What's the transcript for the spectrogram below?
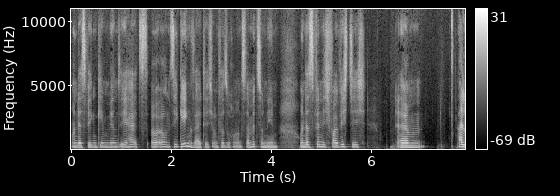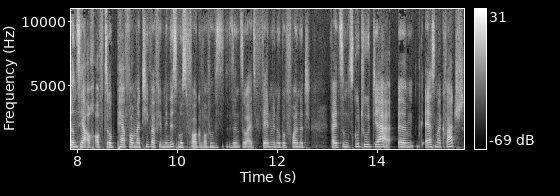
Und deswegen geben wir uns sie halt äh, uns sie gegenseitig und versuchen uns da mitzunehmen. Und das finde ich voll wichtig, ähm, weil uns ja auch oft so performativer Feminismus vorgeworfen sind, so als wären wir nur befreundet, weil es uns gut tut. Ja, ähm, erstmal Quatsch.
